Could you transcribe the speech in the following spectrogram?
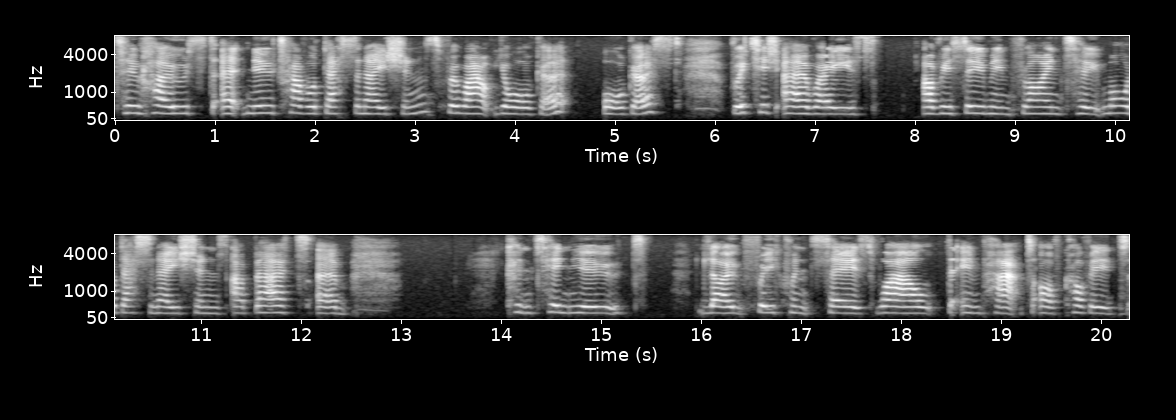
to host uh, new travel destinations throughout August. British Airways are resuming flying to more destinations. I bet um, continued low frequencies while the impact of COVID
